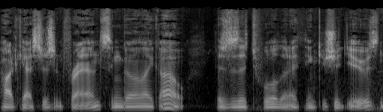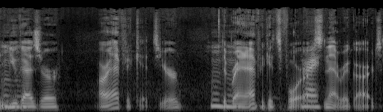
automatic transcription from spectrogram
podcasters in France and go like, "Oh, this is a tool that I think you should use." And you guys are our advocates. You're the brand advocates for Right. us in that regards.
